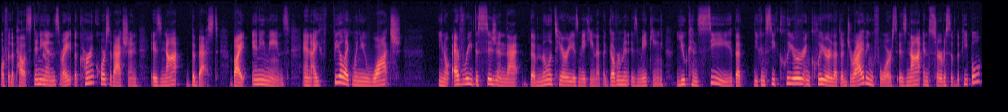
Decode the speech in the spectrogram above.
or for the Palestinians, yeah. right? The current course of action is not the best by any means. And I feel like when you watch you know, every decision that the military is making, that the government is making, you can see that you can see clearer and clearer that the driving force is not in service of the people,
